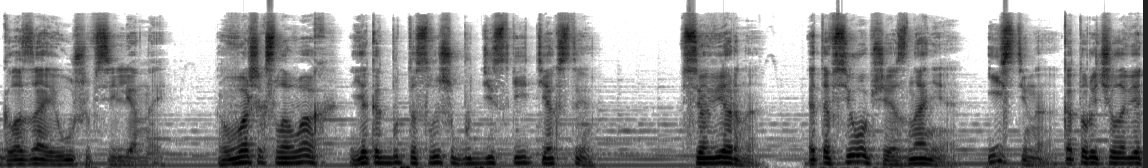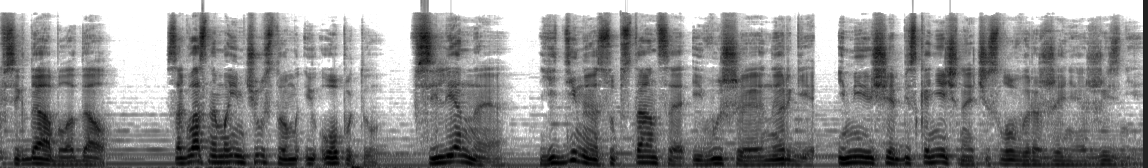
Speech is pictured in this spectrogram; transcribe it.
глаза и уши Вселенной. В ваших словах я как будто слышу буддистские тексты. Все верно. Это всеобщее знание, истина, которой человек всегда обладал. Согласно моим чувствам и опыту, Вселенная – единая субстанция и высшая энергия, имеющая бесконечное число выражения жизни.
